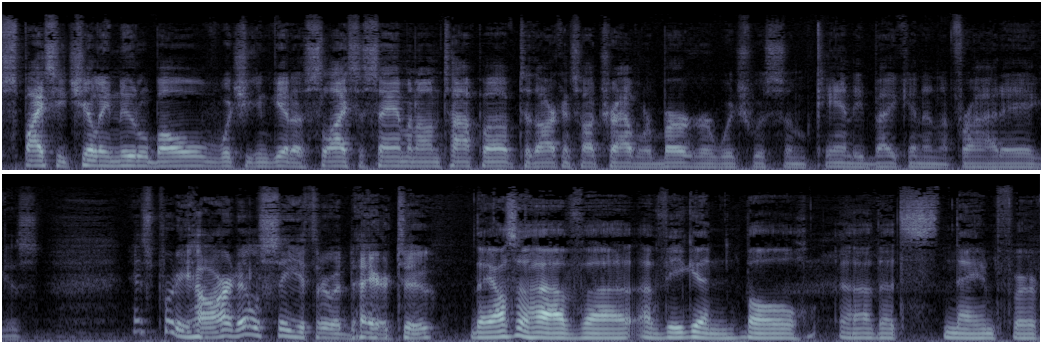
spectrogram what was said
spicy chili noodle bowl, which you can get a slice of salmon on top of, to the Arkansas Traveler Burger, which was some candied bacon and a fried egg. is It's pretty hard. It'll see you through a day or two. They also have uh, a vegan bowl uh, that's named for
